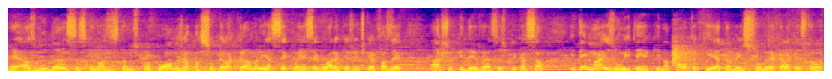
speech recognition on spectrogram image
né? as mudanças que nós estamos propondo, já passou pela Câmara e a sequência agora que a gente quer fazer. Acho que devo essa explicação. E tem mais um item aqui na pauta que é também sobre aquela questão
